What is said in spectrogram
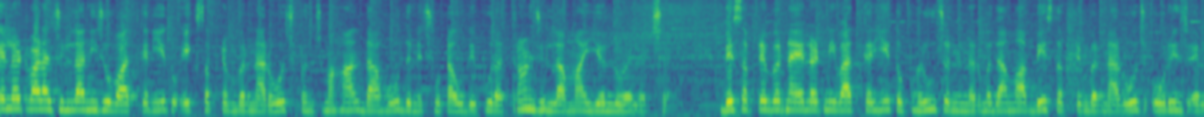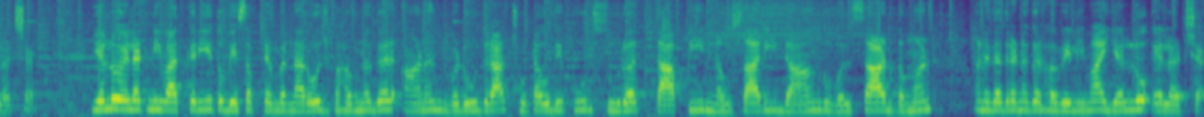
એલર્ટવાળા જિલ્લાની જો વાત કરીએ તો એક સપ્ટેમ્બરના રોજ પંચમહાલ, દાહોદ અને છોટાઉદેપુર આ ત્રણ જિલ્લામાં યલો એલર્ટ છે. બે સપ્ટેમ્બરના એલર્ટની વાત કરીએ તો ભરૂચ અને નર્મદામાં બે સપ્ટેમ્બરના રોજ ઓરેન્જ એલર્ટ છે. યલો એલર્ટની વાત કરીએ તો બે સપ્ટેમ્બરના રોજ ભાવનગર, આણંદ, વડોદરા, છોટાઉદેપુર, સુરત, તાપી, નવસારી, ડાંગ, વલસાડ, દમણ અને દાદરાનગર હવેલીમાં યલો એલર્ટ છે.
